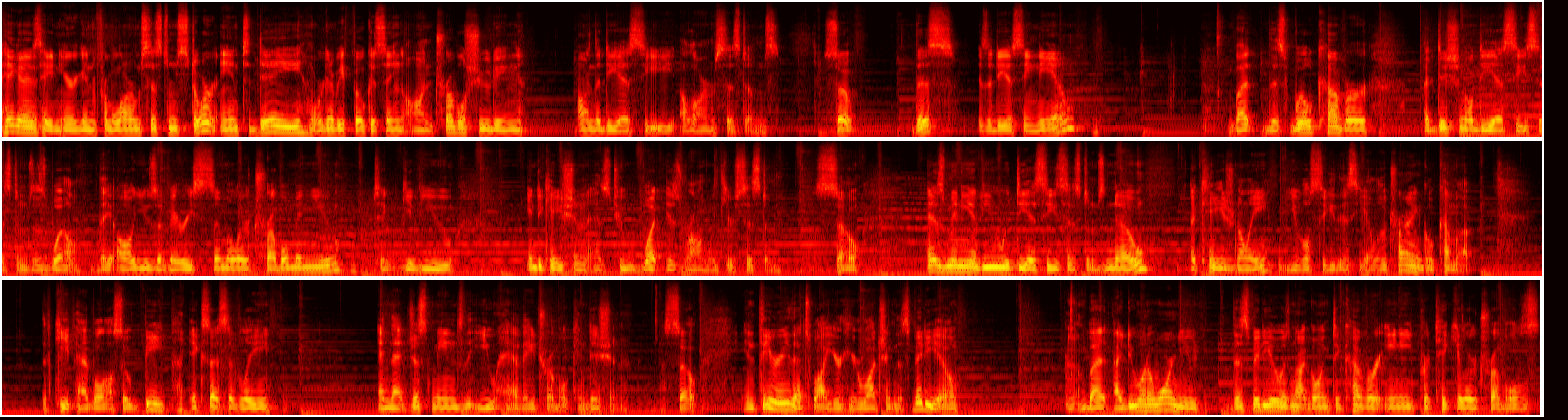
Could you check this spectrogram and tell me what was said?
Hey guys, Hayden here again from Alarm Systems Store, and today we're going to be focusing on troubleshooting on the DSC alarm systems. So, this is a DSC Neo, but this will cover additional DSC systems as well. They all use a very similar trouble menu to give you indication as to what is wrong with your system. So, as many of you with DSC systems know, Occasionally, you will see this yellow triangle come up. The keypad will also beep excessively, and that just means that you have a trouble condition. So, in theory, that's why you're here watching this video. But I do want to warn you, this video is not going to cover any particular troubles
